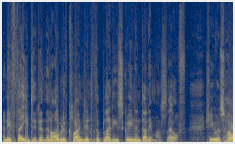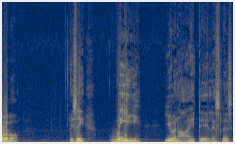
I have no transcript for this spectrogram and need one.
and if they didn't, then I would have climbed into the bloody screen and done it myself. She was horrible. You see, we you and I, dear listeners,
